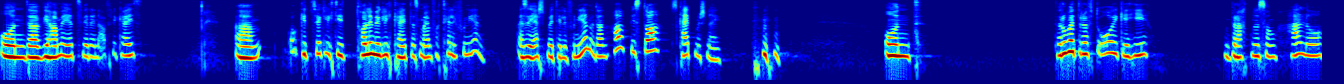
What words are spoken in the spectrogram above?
Und äh, wir haben ja jetzt, wer in Afrika ist, ähm, gibt es wirklich die tolle Möglichkeit, dass wir einfach telefonieren. Also erst mal telefonieren und dann, ah, bist da, Skype mir schnell. und der Robert ruft an, ich gehe hin und braucht nur sagen, hallo.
